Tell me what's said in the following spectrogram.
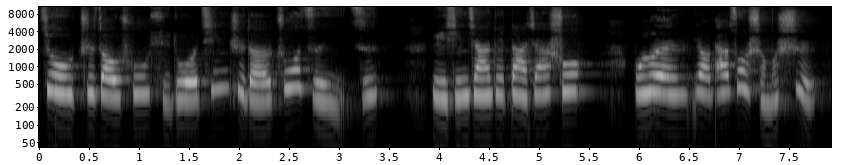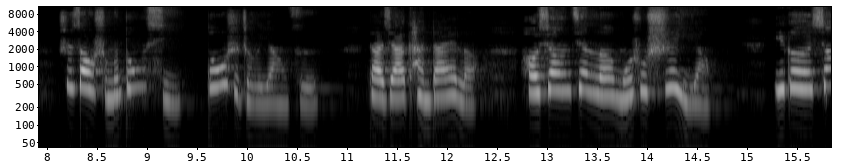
就制造出许多精致的桌子、椅子。旅行家对大家说：“不论要他做什么事，制造什么东西，都是这个样子。”大家看呆了，好像见了魔术师一样。一个乡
